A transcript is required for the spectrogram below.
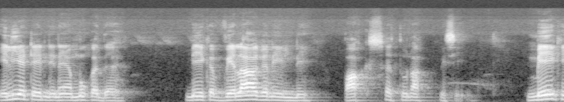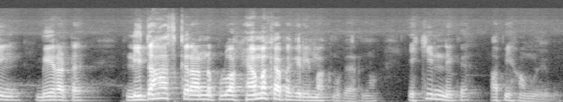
එලියට එන්නේ නෑ මොකද මේක වෙලාගෙන ඉන්නේ පක්ෂ තුනක් විසින්. මේකින් මේ රට නිදහස් කරන්න පුළුවන් හැම කැපකිරීමක්ම කරනවා. එකින් එක අපි හමුුවමු.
